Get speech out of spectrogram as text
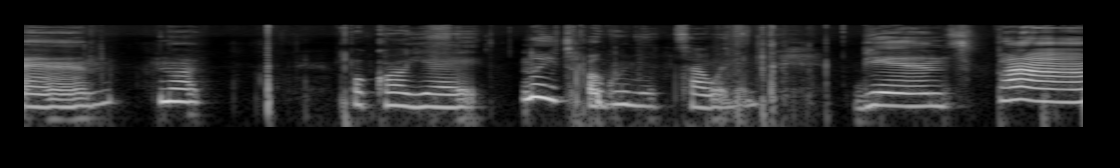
e, no, pokoje, no i ogólnie całe dom. Więc pa!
